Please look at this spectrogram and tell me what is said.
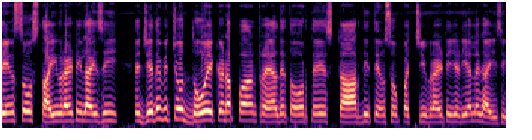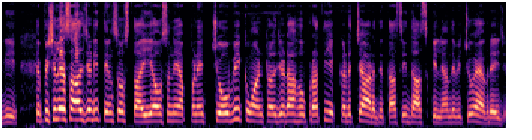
327 ਵੈਰਾਈਟੀ ਲਾਈ ਸੀ ਤੇ ਜਿਹਦੇ ਵਿੱਚੋਂ 2 ਏਕੜ ਆਪਾਂ ਟ੍ਰਾਇਲ ਦੇ ਤੌਰ ਤੇ ਸਟਾਰ ਦੀ 325 ਵੈਰਾਈਟੀ ਜਿਹੜੀ ਆ ਲਗਾਈ ਸੀਗੀ। ਤੇ ਪਿਛਲੇ ਸਾਲ ਜਿਹੜੀ 327 ਆ, ਉਸਨੇ ਆਪਣੇ 24 ਕੁਇੰਟਲ ਜਿਹੜਾ ਉਹ ਪ੍ਰਤੀ ਏਕੜ ਝਾੜ ਦਿੱਤਾ ਸੀ 10 ਕਿੱਲਿਆਂ ਦੇ ਵਿੱਚੋਂ ਐਵਰੇਜ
